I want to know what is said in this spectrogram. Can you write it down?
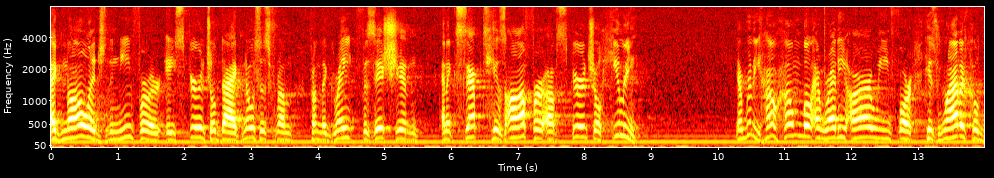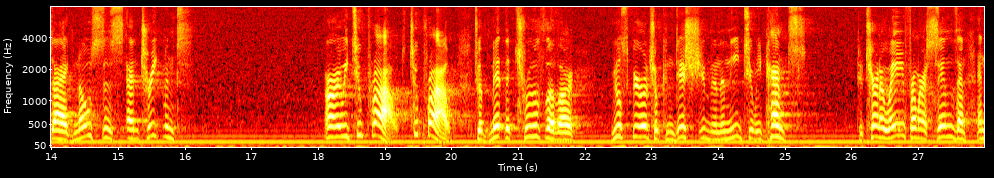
acknowledge the need for a spiritual diagnosis from, from the great physician and accept his offer of spiritual healing? And really, how humble and ready are we for his radical diagnosis and treatment? Or are we too proud, too proud to admit the truth of our real spiritual condition and the need to repent? turn away from our sins and, and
